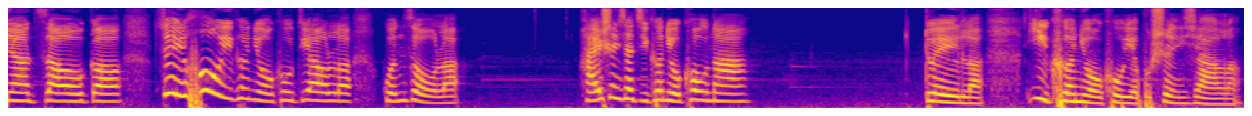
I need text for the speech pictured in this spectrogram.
呀，糟糕！最后一颗纽扣掉了，滚走了。还剩下几颗纽扣呢？对了，一颗纽扣也不剩下了。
